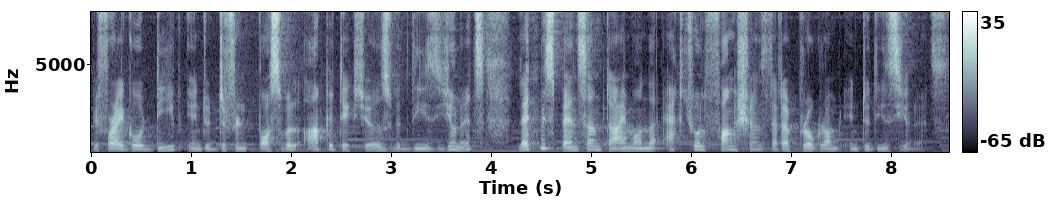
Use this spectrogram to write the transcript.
Before I go deep into different possible architectures with these units, let me spend some time on the actual functions that are programmed into these units.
